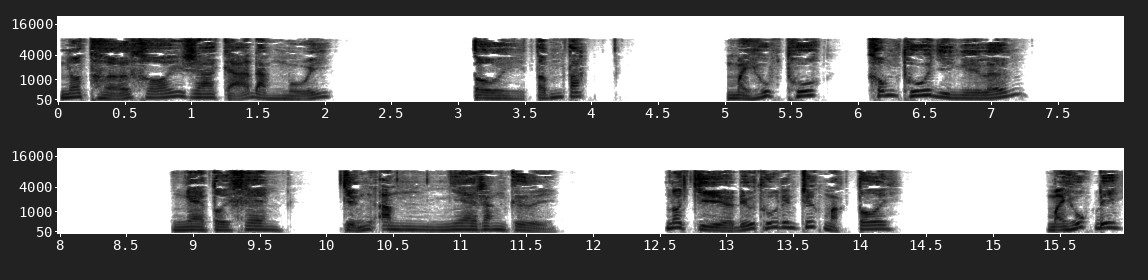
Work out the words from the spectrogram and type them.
Nó thở khói ra cả đằng mũi. Tôi tấm tắc. Mày hút thuốc, không thua gì người lớn. Nghe tôi khen, chững anh nhe răng cười. Nó chìa điếu thuốc đến trước mặt tôi. Mày hút đi.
